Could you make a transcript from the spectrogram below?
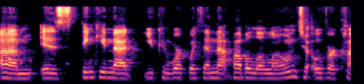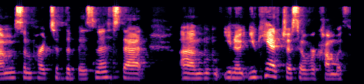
um, is thinking that you can work within that bubble alone to overcome some parts of the business that um, you know you can't just overcome with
